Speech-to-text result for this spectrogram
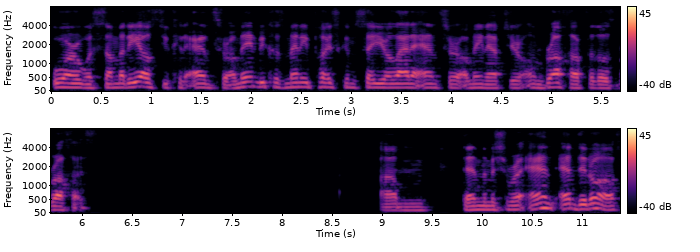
or with somebody else, you could answer Amen because many poskim say you're allowed to answer Amen after your own bracha for those brachas. Um, then the Mishnah end, ended off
